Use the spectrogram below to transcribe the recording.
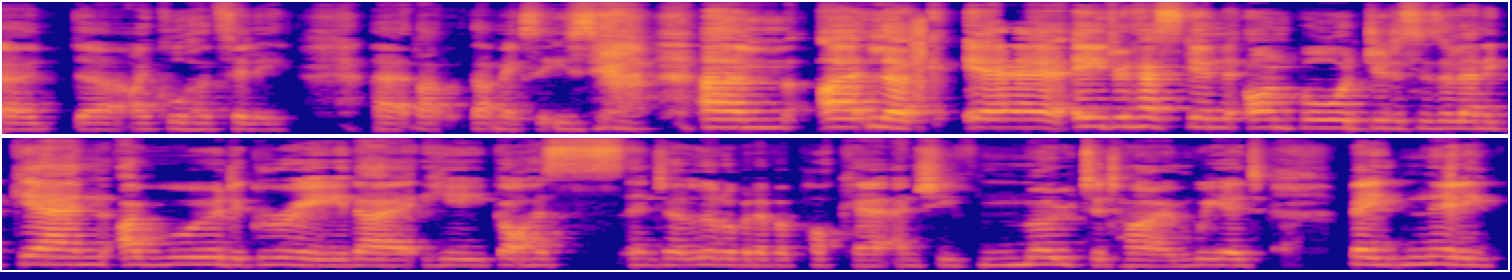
Uh, uh, I call her Philly. Uh, that that makes it easier. Um, look, uh, Adrian Heskin on board Judisus Alain again. I would agree that he got her into a little bit of a pocket and she motored home. We had they nearly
